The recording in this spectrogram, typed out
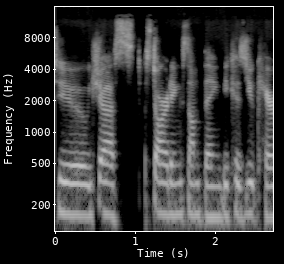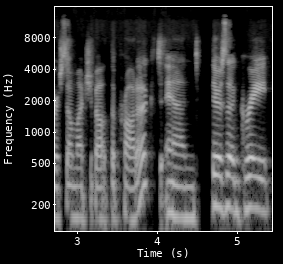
to just starting something because you care so much about the product. And there's a great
